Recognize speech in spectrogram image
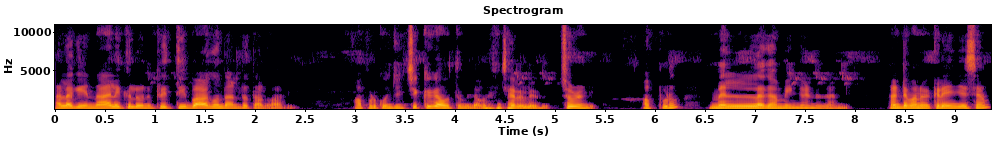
అలాగే నాలికలోని ప్రతి భాగం దాంట్లో తడవాలి. అప్పుడు కొంచెం చిక్కగా అవుతుంది గమనించారలేదు చూడండి అప్పుడు మెల్లగా మింగండి దాన్ని. అంటే మనం ఇక్కడ ఏం చేసాం?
